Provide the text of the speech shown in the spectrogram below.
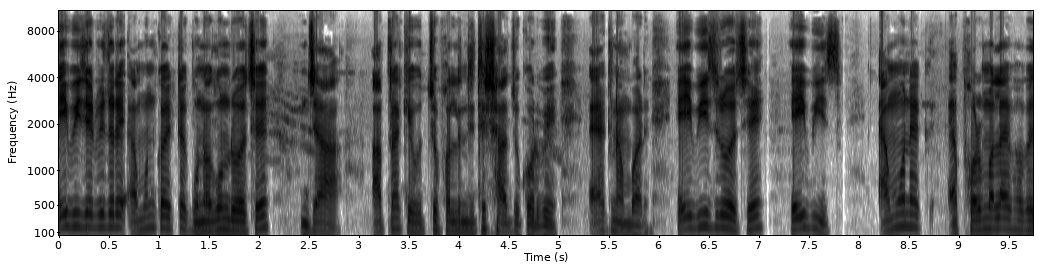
এই বীজের ভিতরে এমন কয়েকটা গুণাগুণ রয়েছে, যা আপনাকে উচ্চ ফলন দিতে সাহায্য করবে। এক নাম্বার, এই বীজ রয়েছে, এই বীজ এমন এক ফর্মুলায়ভাবে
